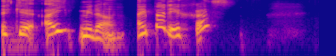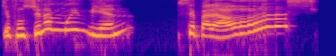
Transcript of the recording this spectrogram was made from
es que hay, mira, hay parejas que funcionan muy bien separadas,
